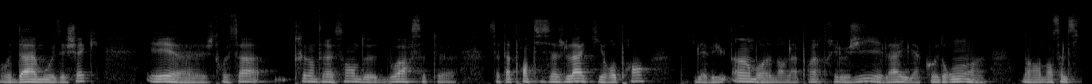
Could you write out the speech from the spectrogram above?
aux dames ou aux échecs. Et euh, je trouvais ça très intéressant de voir cette, cet apprentissage-là qui reprend. Il avait eu Imbre dans la première trilogie et là il a Caudron euh, dans, celle-ci.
